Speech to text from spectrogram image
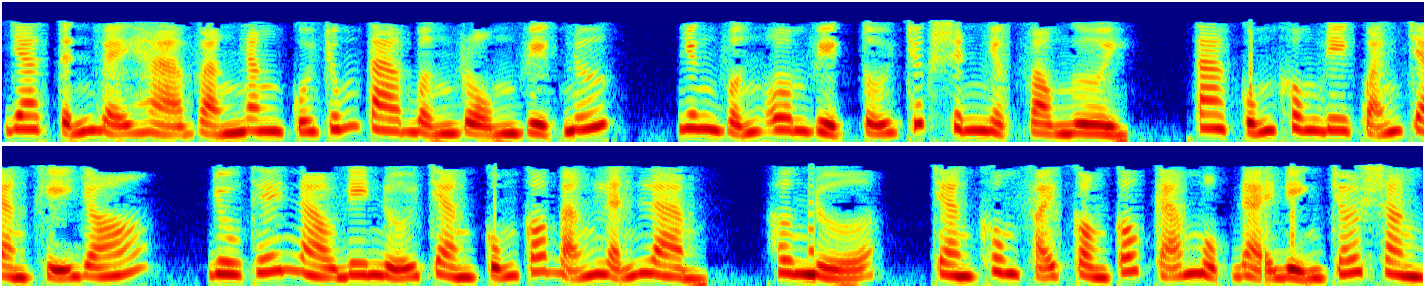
gia tỉnh bệ hạ vạn năng của chúng ta bận rộn việc nước, nhưng vẫn ôm việc tổ chức sinh nhật vào người, ta cũng không đi quản chàng khỉ gió, dù thế nào đi nữa chàng cũng có bản lãnh làm, hơn nữa, chàng không phải còn có cả một đại điện chó săn,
